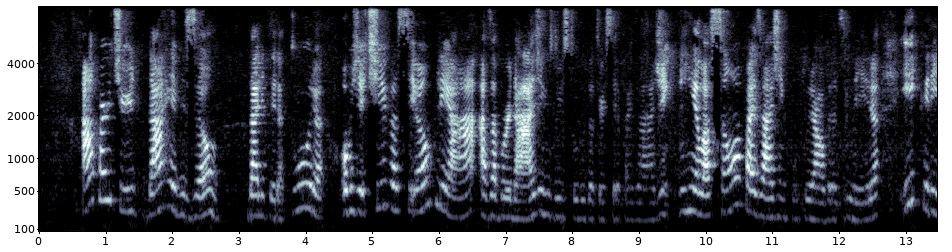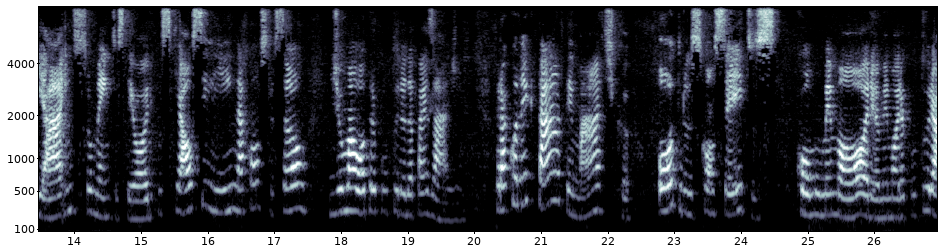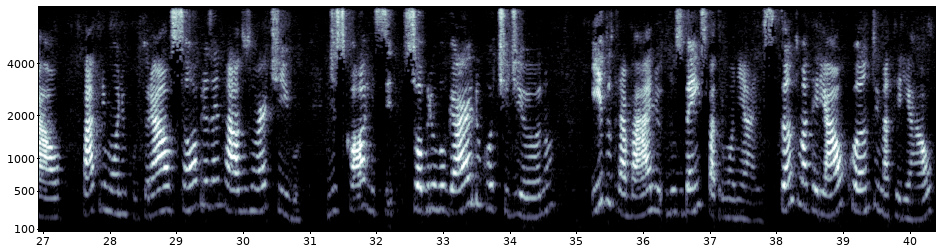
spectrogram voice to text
A partir da revisão da literatura, objetiva-se ampliar as abordagens do estudo da terceira paisagem em relação à paisagem cultural brasileira e criar instrumentos teóricos que auxiliem na construção de uma outra cultura da paisagem. Para conectar a temática, outros conceitos como memória, memória cultural, patrimônio cultural são apresentados no artigo discorre-se sobre o lugar do cotidiano e do trabalho nos bens patrimoniais, tanto material quanto imaterial,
